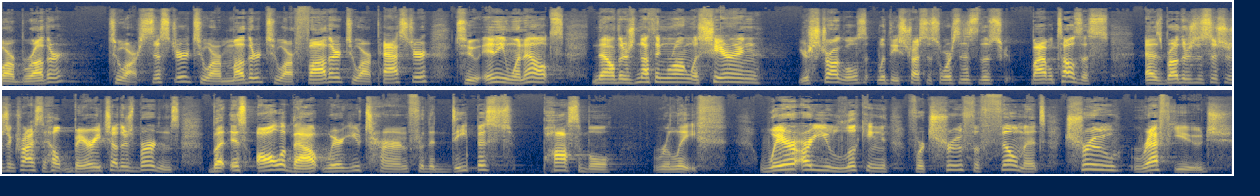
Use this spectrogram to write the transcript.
our brother, to our sister, to our mother, to our father, to our pastor, to anyone else. Now, there's nothing wrong with sharing your struggles with these trusted sources. The Bible tells us, as brothers and sisters in Christ, to help bear each other's burdens. But it's all about where you turn for the deepest possible relief. Where are you looking for true fulfillment, true refuge?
